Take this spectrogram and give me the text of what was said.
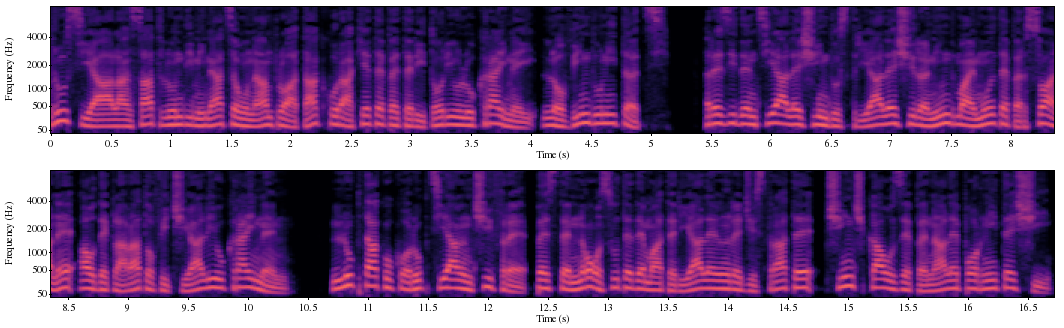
Rusia a lansat luni dimineață un amplu atac cu rachete pe teritoriul Ucrainei, lovind unități rezidențiale și industriale și rănind mai multe persoane, au declarat oficialii ucraineni. Lupta cu corupția în cifre, peste 900 de materiale înregistrate, 5 cauze penale pornite și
